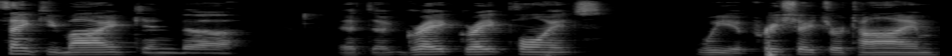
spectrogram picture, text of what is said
thank you, Mike, and uh, at the great, great points. We appreciate your time,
